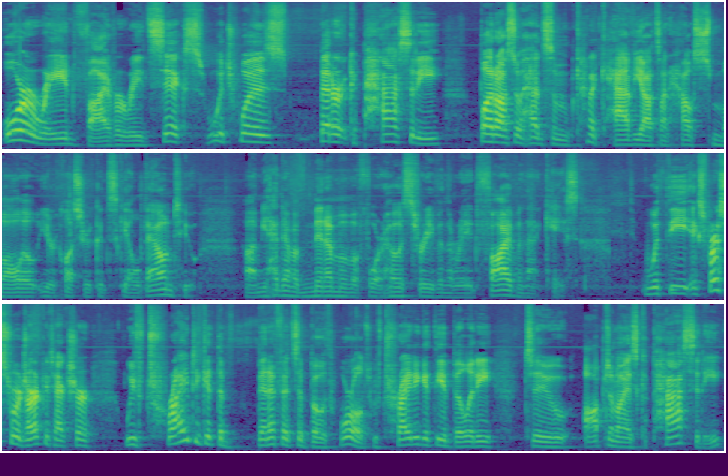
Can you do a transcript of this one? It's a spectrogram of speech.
or a RAID 5 or RAID 6, which was better at capacity, but also had some kind of caveats on how small your cluster could scale down to. Um, you had to have a minimum of four hosts for even the RAID 5 in that case. With the Express Storage architecture, we've tried to get the benefits of both worlds. We've tried to get the ability to optimize capacity,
